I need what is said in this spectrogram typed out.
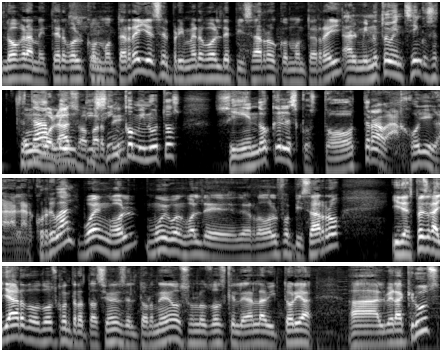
logra meter gol con Monterrey. Es el primer gol de Pizarro con Monterrey. Al minuto 25. O sea, se Un golazo 25 aparte. minutos, siendo que les costó trabajo llegar al arco rival. Buen gol, muy buen gol de, de Rodolfo Pizarro. Y después Gallardo, dos contrataciones del torneo, son los dos que le dan la victoria al Veracruz.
